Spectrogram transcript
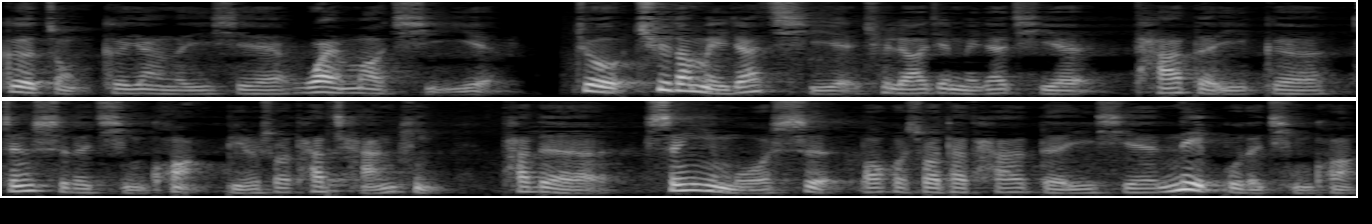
各种各样的一些外贸企业，就去到每家企业去了解每家企业它的一个真实的情况，比如说它的产品、它的生意模式，包括说它它的一些内部的情况。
